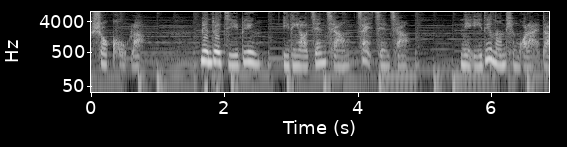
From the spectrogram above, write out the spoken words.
受苦了。”面对疾病，一定要坚强再坚强，你一定能挺过来的。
